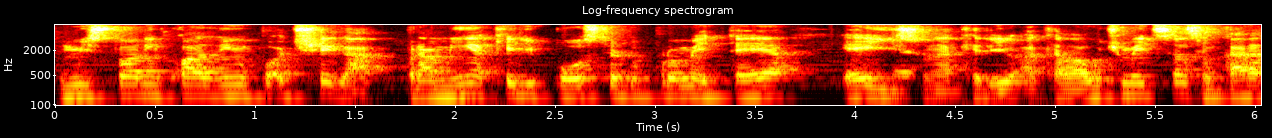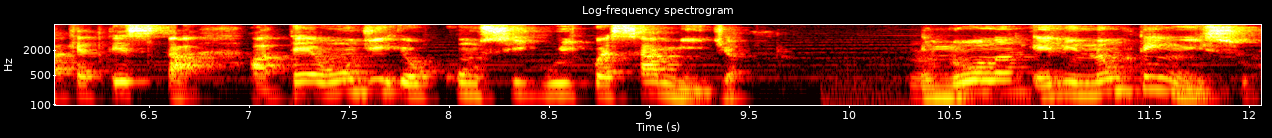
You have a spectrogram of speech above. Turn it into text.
uma história em quadrinho pode chegar. Para mim, aquele pôster do Prometeia é isso, né? Aquele, aquela última edição, assim, o cara quer testar até onde eu consigo ir com essa mídia. O Nolan, ele não tem isso.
